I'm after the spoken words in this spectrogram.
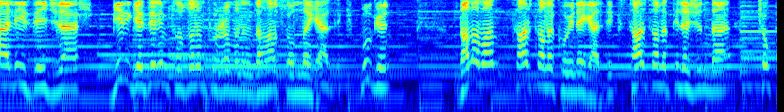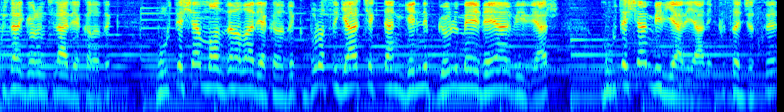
Değerli izleyiciler, bir Gezelim Tozalım programının daha sonuna geldik. Bugün Dalaman Sarsala koyuna geldik. Sarsala plajında çok güzel görüntüler yakaladık. Muhteşem manzaralar yakaladık. Burası gerçekten gelinip görülmeye değer bir yer. Muhteşem bir yer yani kısacası.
